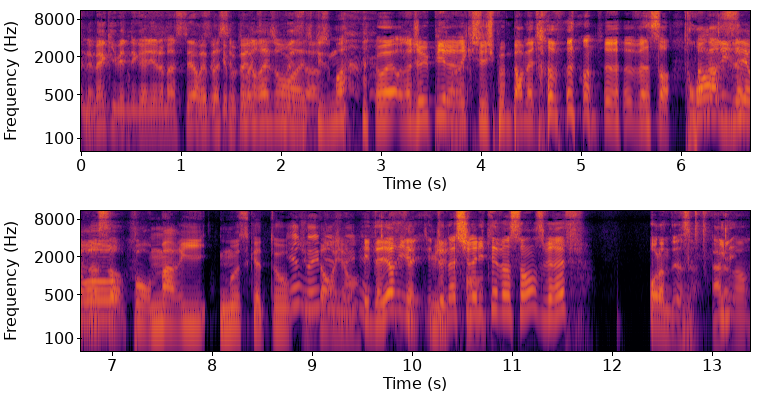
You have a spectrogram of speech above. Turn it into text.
de le mec qui vient de gagner le Master. Ouais, bah, c'est pas une raison, hein, excuse-moi. Ouais, on a déjà eu pire, Eric, si je peux me permettre venant de Vincent. Pas Maryse, hein, 3-0 Vincent. pour Marie, Moscato Bien joué, et Dorian. joué. Et d'ailleurs, il est de minutes nationalité Vincent Zverev? Hollandaise. il, Allemand.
